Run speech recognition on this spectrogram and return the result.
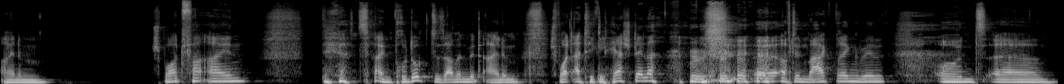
einem Sportverein, der sein Produkt zusammen mit einem Sportartikelhersteller äh, auf den Markt bringen will. Und ähm,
